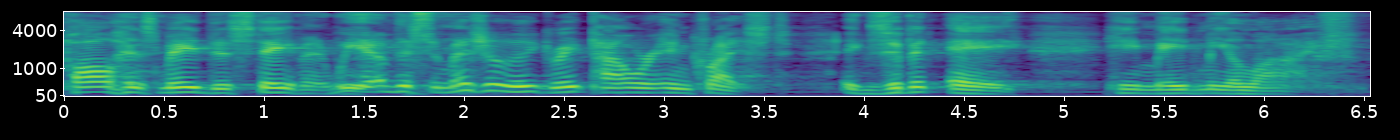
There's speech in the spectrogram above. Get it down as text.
Paul has made this statement We have this immeasurably great power in Christ. Exhibit A, he made me alive.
